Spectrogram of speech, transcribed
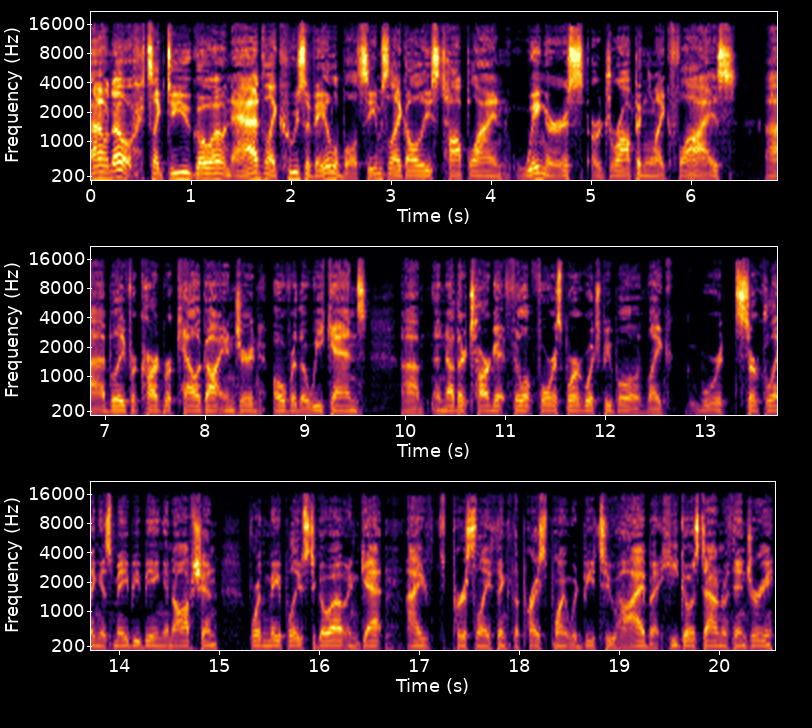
I don't know. It's like, do you go out and add like who's available? It seems like all these top line wingers are dropping like flies. Uh, I believe Rickard Rakell got injured over the weekend. Um, another target, Filip Forsberg, which people like were circling as maybe being an option for the Maple Leafs to go out and get. I personally think the price point would be too high, but he goes down with injury,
